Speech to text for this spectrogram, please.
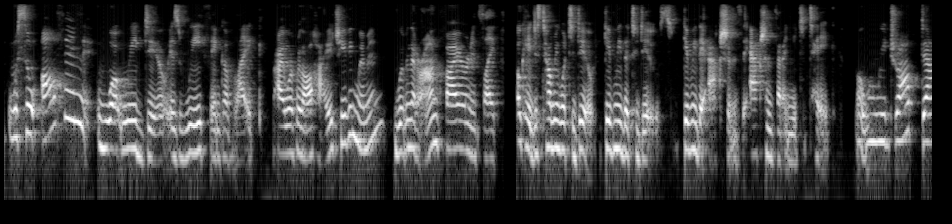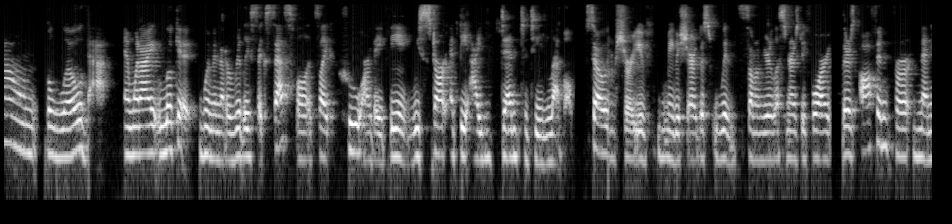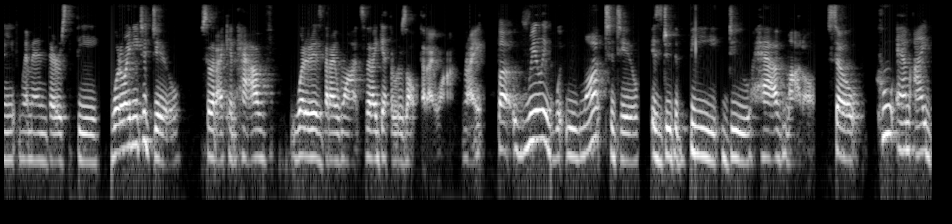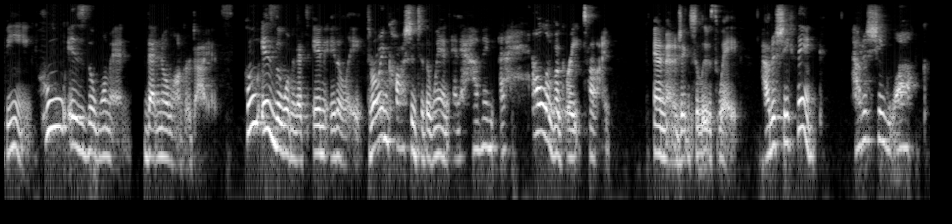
so often, what we do is we think of like, I work with all high achieving women, women that are on fire, and it's like, okay, just tell me what to do. Give me the to dos, give me the actions, the actions that I need to take. But when we drop down below that, and when I look at women that are really successful, it's like, who are they being? We start at the identity level. So I'm sure you've maybe shared this with some of your listeners before. There's often for many women, there's the what do I need to do so that I can have what it is that I want, so that I get the result that I want, right? But really, what we want to do is do the be, do, have model. So who am I being? Who is the woman that no longer diets? Who is the woman that's in Italy throwing caution to the wind and having a hell of a great time? And managing to lose weight. How does she think? How does she walk?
